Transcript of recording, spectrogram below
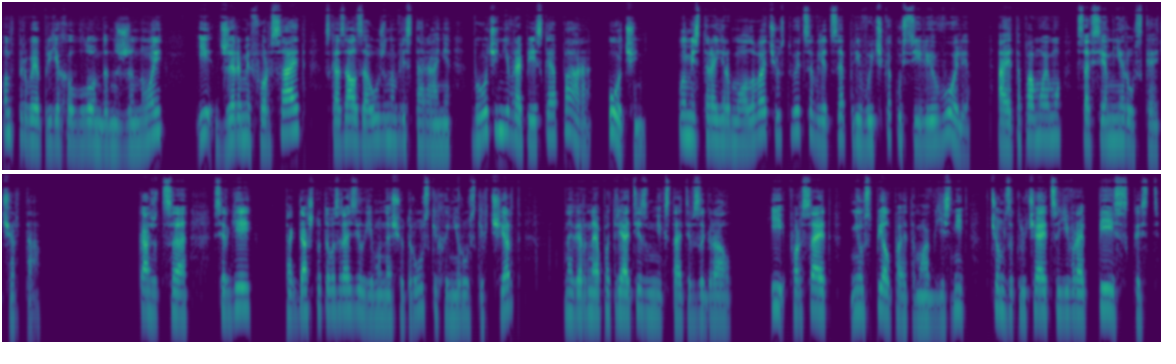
он впервые приехал в Лондон с женой, и Джереми Форсайт сказал за ужином в ресторане, «Вы очень европейская пара, очень. У мистера Ермолова чувствуется в лице привычка к усилию воли, а это, по-моему, совсем не русская черта». Кажется, Сергей Тогда что-то возразил ему насчет русских и нерусских черт. Наверное, патриотизм не кстати взыграл. И Форсайт не успел поэтому объяснить, в чем заключается европейскость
